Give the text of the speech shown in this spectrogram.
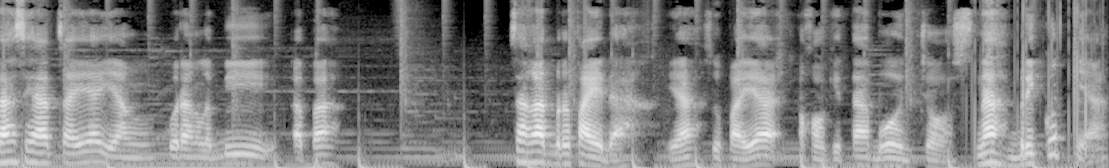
nasihat saya yang kurang lebih apa sangat berfaedah ya supaya toko kita boncos. Nah berikutnya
